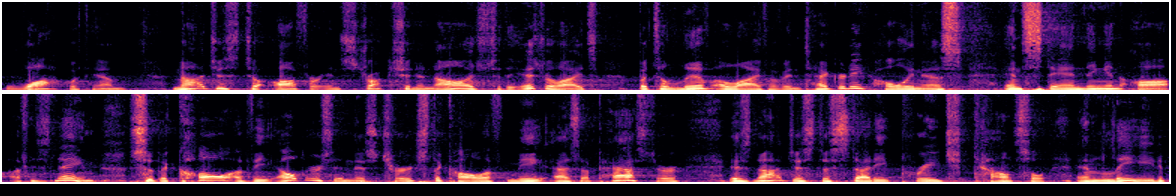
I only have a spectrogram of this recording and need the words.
walk with Him. Not just to offer instruction and knowledge to the Israelites, but to live a life of integrity, holiness, and standing in awe of His name. So the call of the elders in this church, the call of me as a pastor, is not just to study, preach, counsel, and lead.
